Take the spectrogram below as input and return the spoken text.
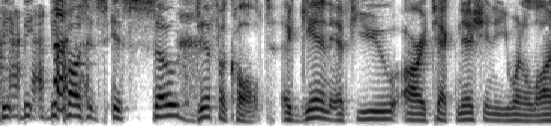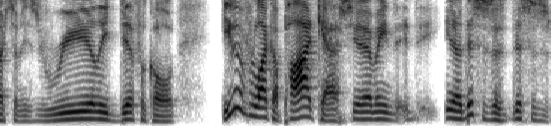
be, be, because it's it's so difficult. Again, if you are a technician and you want to launch something, it's really difficult. Even for like a podcast, you know, I mean, you know, this is a this is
